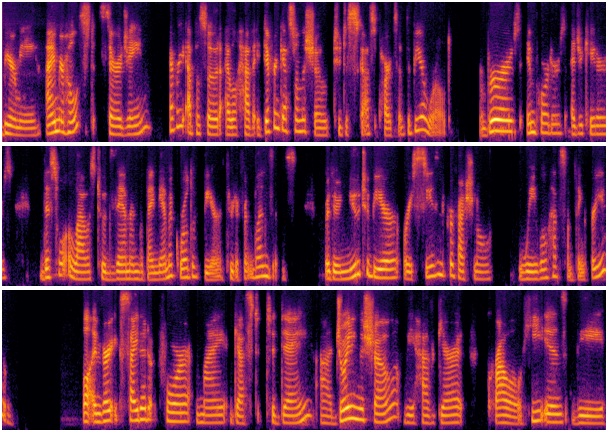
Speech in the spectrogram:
Beer Me. I'm your host, Sarah Jane. Every episode, I will have a different guest on the show to discuss parts of the beer world from brewers, importers, educators. This will allow us to examine the dynamic world of beer through different lenses. Whether you're new to beer or a seasoned professional, we will have something for you. Well, I'm very excited for my guest today. Uh, joining the show, we have Garrett Crowell. He is the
